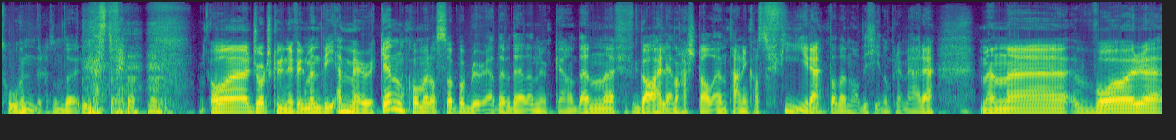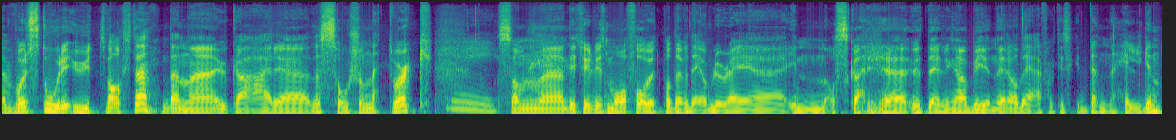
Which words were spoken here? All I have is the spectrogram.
200 som dør i neste film. Og eh, George Clooney-filmen The American kommer også på Blu-ray og DVD denne uka. Den eh, ga Helene Hersdal en terningkast fire da den hadde kinopremiere. Men uh, vår, vår store utvalgte denne uka er uh, The Social Network. Som uh, de tydeligvis må få ut på DVD og Blu-ray eh, innen Oscar-utdelinga begynner, og det er faktisk denne helgen.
